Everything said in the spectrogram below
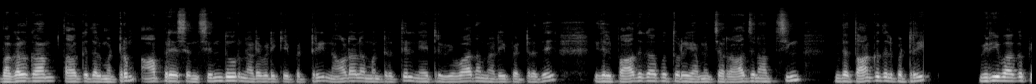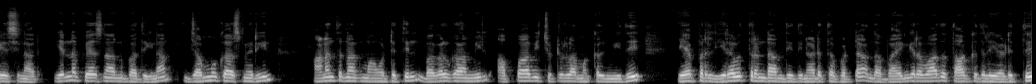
பகல்காம் தாக்குதல் மற்றும் ஆபரேஷன் சிந்தூர் நடவடிக்கை பற்றி நாடாளுமன்றத்தில் நேற்று விவாதம் நடைபெற்றது. இதில் பாதுகாப்புத்துறை அமைச்சர் ராஜ்நாத் சிங் இந்த தாக்குதல் பற்றி விரிவாக பேசினார். என்ன பேசினார்னு பார்த்தீங்கன்னா ஜம்மு காஷ்மீரின் அனந்தநாக் மாவட்டத்தின் பகல்காமில் அப்பாவி சுற்றுலா மக்கள் மீது ஏப்ரல் இருபத்தி ரெண்டாம் தேதி நடத்தப்பட்ட அந்த பயங்கரவாத தாக்குதலை அடுத்து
